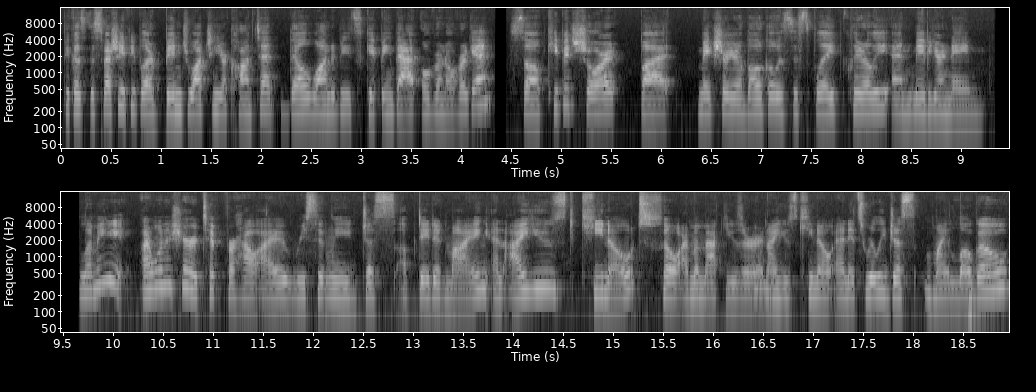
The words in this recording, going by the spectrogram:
because especially if people are binge watching your content, they'll want to be skipping that over and over again. So keep it short, but make sure your logo is displayed clearly and maybe your name. Let me, I want to share a tip for how I recently just updated mine and I used Keynote. So I'm a Mac user mm. and I mm. use Keynote and it's really just my logo.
